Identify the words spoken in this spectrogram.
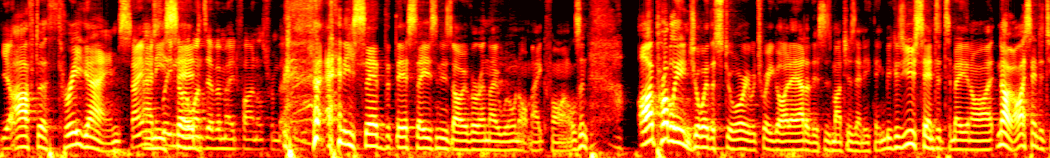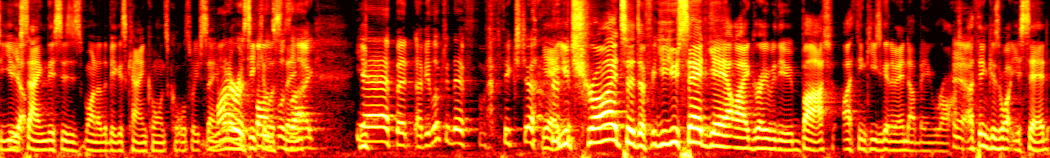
Yep. after three games, and he said, no one's ever made finals from that position. and he said that their season is over and they will not make finals. And I probably enjoy the story which we got out of this as much as anything because you sent it to me and I no, I sent it to you Yep. saying this is one of the biggest Kane Cornes calls we've seen. My what a ridiculous response was thing. like, yeah, but have you looked at their f- fixture? yeah, you tried to def- you, you said, yeah, I agree with you, but I think he's going to end up being right. Yeah. I think is what you said.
